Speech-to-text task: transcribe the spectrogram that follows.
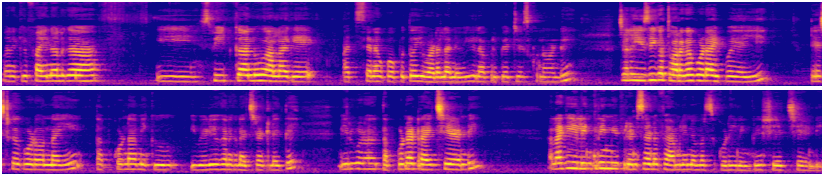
మనకి ఫైనల్గా ఈ స్వీట్ కాను అలాగే పచ్చిశనగపప్పుతో ఈ వడలు అనేవి ఇలా ప్రిపేర్ చేసుకున్నామండి. చాలా ఈజీగా త్వరగా కూడా అయిపోయాయి. టేస్ట్గా కూడా ఉన్నాయి. తప్పకుండా మీకు ఈ వీడియో కనుక నచ్చినట్లయితే మీరు కూడా తప్పకుండా ట్రై చేయండి. అలాగే ఈ లింక్ని మీ ఫ్రెండ్స్ అండ్ ఫ్యామిలీ మెంబర్స్ కూడా ఈ లింక్ని షేర్ చేయండి.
